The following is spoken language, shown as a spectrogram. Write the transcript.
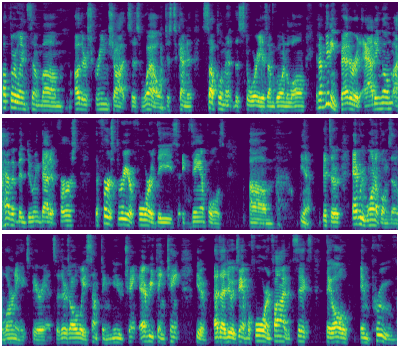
I'll throw in some um, other screenshots as well, just to kind of supplement the story as I'm going along. And I'm getting better at adding them. I haven't been doing that at first the first three or four of these examples, um, you know, it's a every one of them is a learning experience. So there's always something new. Change everything. Change. You know, as I do example four and five and six, they all improve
